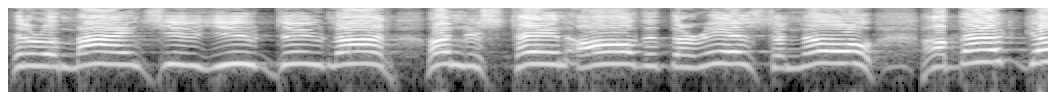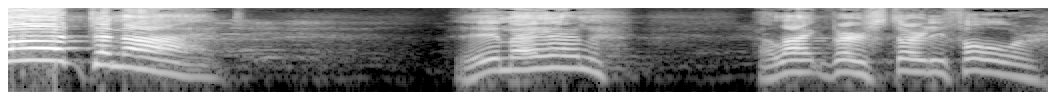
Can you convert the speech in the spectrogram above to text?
that reminds you you do not understand all that there is to know about God tonight. Amen. I like verse 34.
